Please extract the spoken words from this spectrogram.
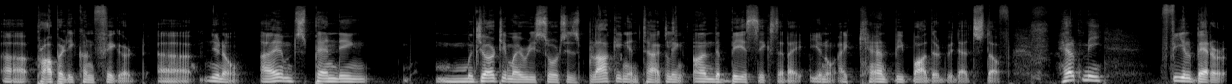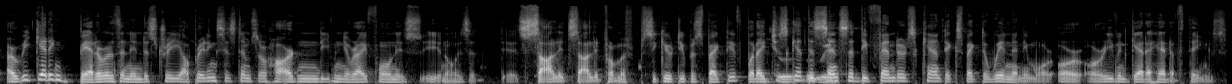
uh, properly configured. Uh, you know, I am spending majority of my resources blocking and tackling on the basics that I, you know, I can't be bothered with that stuff. Help me feel better. Are we getting better as an industry? Operating systems are hardened. Even your iPhone is, you know, is a, solid, solid from a security perspective. But I just get the sense that defenders can't expect to win anymore, or or even get ahead of things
